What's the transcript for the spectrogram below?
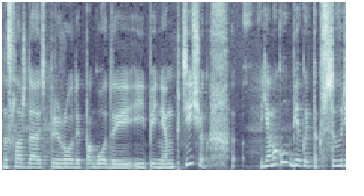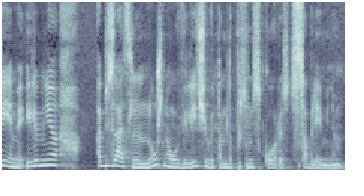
наслаждаюсь природой, погодой и пением птичек, я могу бегать так все время, или мне обязательно нужно увеличивать, там, допустим, скорость со временем?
